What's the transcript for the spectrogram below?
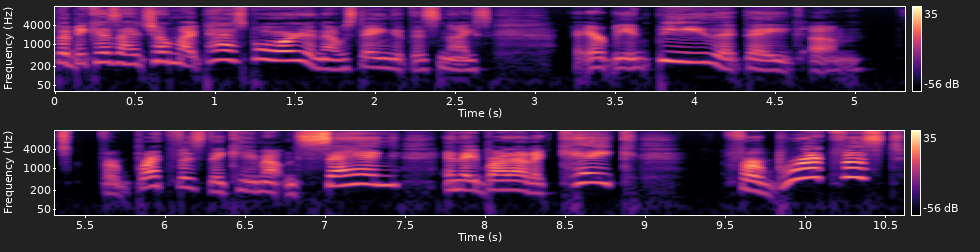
But because I had shown my passport and I was staying at this nice Airbnb that they, um, for breakfast, they came out and sang and they brought out a cake for breakfast.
